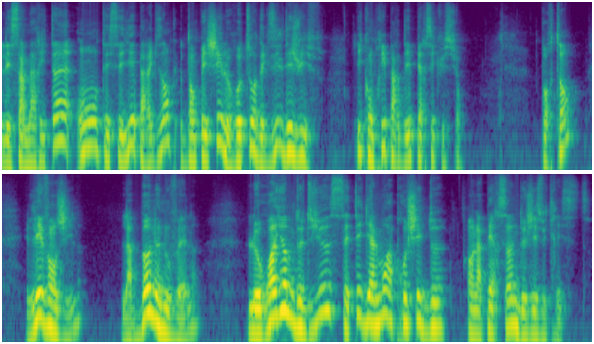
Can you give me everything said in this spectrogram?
les Samaritains ont essayé par exemple d'empêcher le retour d'exil des Juifs, y compris par des persécutions. Pourtant, l'Évangile, la bonne nouvelle, le royaume de Dieu s'est également approché d'eux en la personne de Jésus-Christ.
